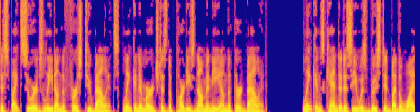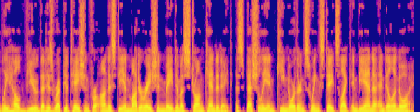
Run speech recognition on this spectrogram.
Despite Seward's lead on the first two ballots, Lincoln emerged as the party's nominee on the third ballot. Lincoln's candidacy was boosted by the widely held view that his reputation for honesty and moderation made him a strong candidate, especially in key northern swing states like Indiana and Illinois.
